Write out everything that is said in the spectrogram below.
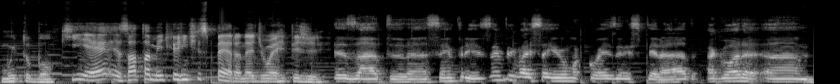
Muito bom. Que é exatamente o que a gente espera, né, de um RPG. Exato, né? Sempre, sempre vai sair uma coisa inesperada. Agora, um,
